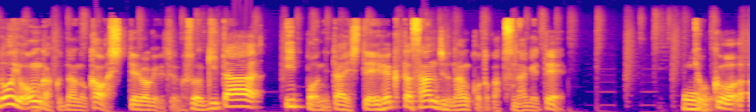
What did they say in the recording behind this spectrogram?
どういう音楽なのかは知ってるわけですよ。そのギター一本に対してエフェクター30何個とかつなげて、曲を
